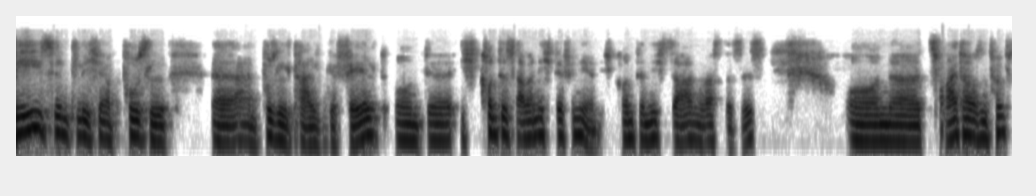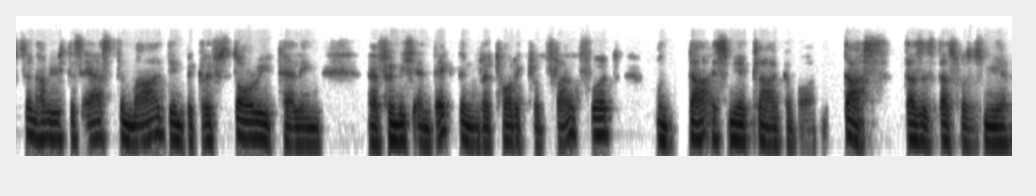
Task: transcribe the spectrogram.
wesentlicher Puzzle äh, ein Puzzleteil gefehlt und äh, ich konnte es aber nicht definieren. Ich konnte nicht sagen, was das ist. Und äh, 2015 habe ich das erste Mal den Begriff Storytelling äh, für mich entdeckt im Rhetorikclub Frankfurt und da ist mir klar geworden, das, das ist das, was mir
